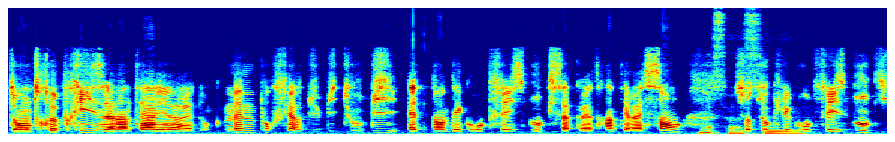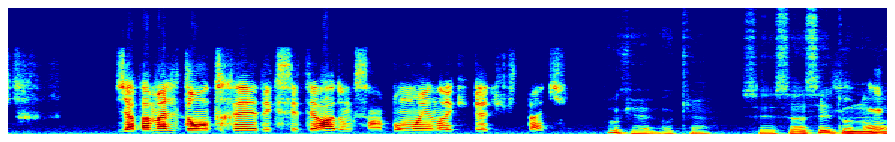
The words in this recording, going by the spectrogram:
d'entreprises à l'intérieur et donc même pour faire du B2B, être dans des groupes Facebook, ça peut être intéressant. Ah, Surtout que les groupes Facebook, il y a pas mal d'entraide, etc. Donc c'est un bon moyen de récupérer du feedback. Ok, ok. C'est assez étonnant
